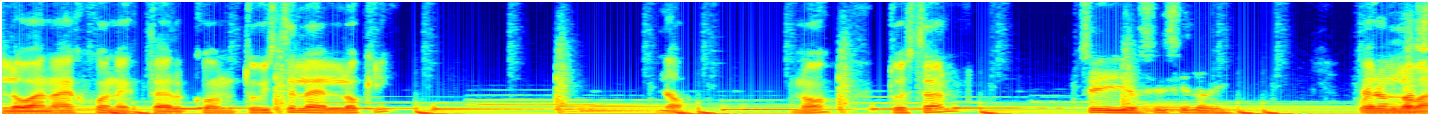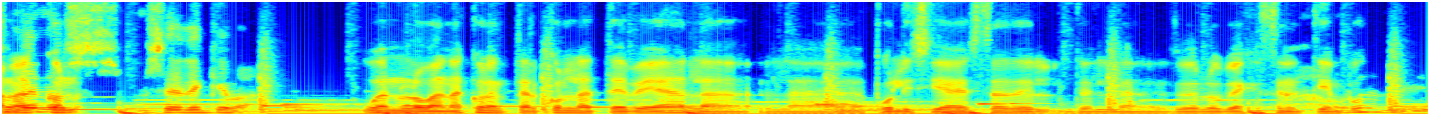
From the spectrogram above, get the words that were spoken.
lo van a conectar con... ¿Tuviste la de Loki? No, ¿No? ¿Tú están? Sí, yo sí, sí lo vi. Pero Bueno, lo más o van a con- menos sé de qué va. Bueno, lo van a conectar con la TVA, la, la policía esta del- de, la- de los viajes en el Ah, tiempo. órale.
